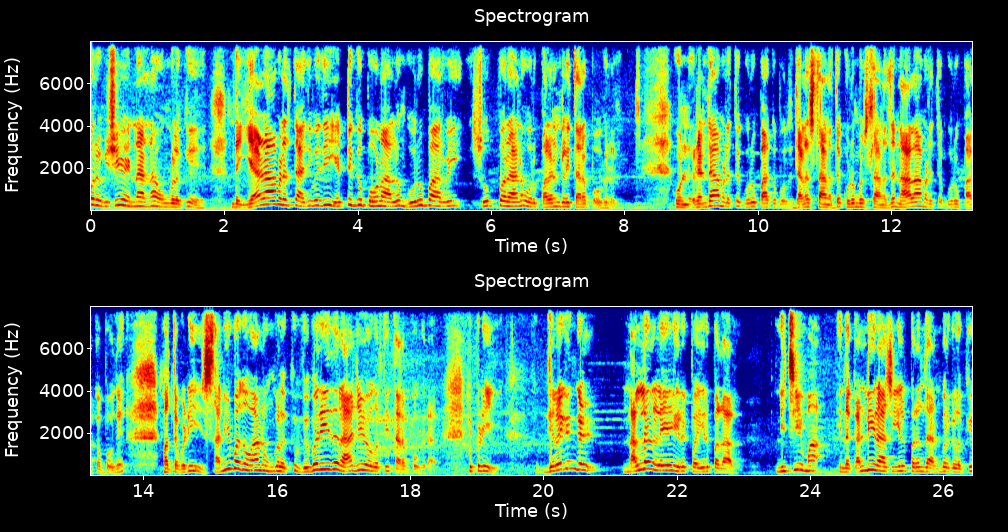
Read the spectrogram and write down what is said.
ஒரு விஷயம் என்னன்னா உங்களுக்கு இந்த ஏழாம் இடத்து அதிபதி எட்டுக்கு போனாலும் குரு பார்வை சூப்பரான ஒரு பலன்களை தரப்போகிறது. ஒன்று ரெண்டாம் இடத்தை குரு பார்க்க போகுது தனஸ்தானத்தை குடும்பஸ்தானத்தை நாலாம் இடத்தை குரு பார்க்க போகுது. மற்றபடி சனி பகவான் உங்களுக்கு விபரீத ராஜயோகத்தை தரப்போகிறார். இப்படி கிரகங்கள் நல்ல நிலையில் இருப்ப இருப்பதால் நிச்சயமாக இந்த கன்னி ராசியில் பிறந்த அன்பர்களுக்கு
